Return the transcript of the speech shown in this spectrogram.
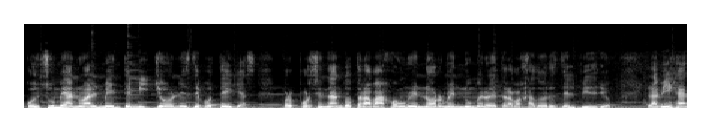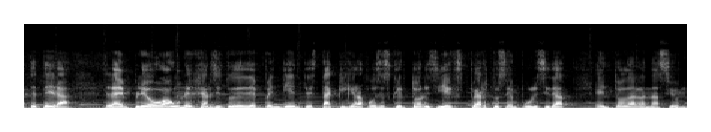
consume anualmente millones de botellas, proporcionando trabajo a un enorme número de trabajadores del vidrio. La vieja tetera la empleó a un ejército de dependientes, taquígrafos, escritores y expertos en publicidad en toda la nación.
